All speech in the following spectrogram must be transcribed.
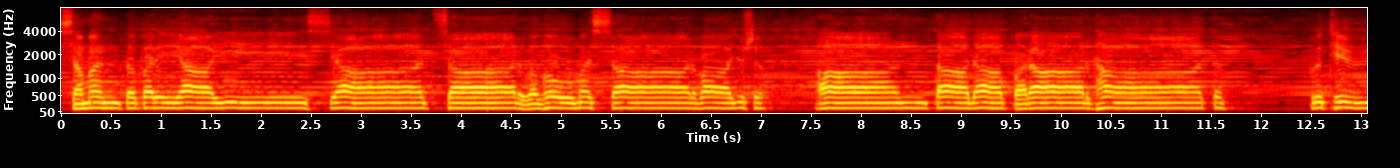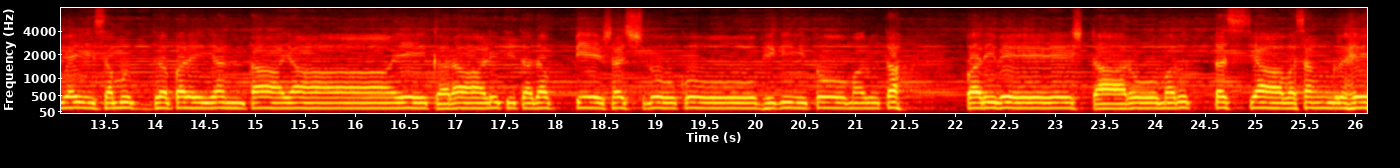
समन्तपर्यायी स्यात् सार्वभौमः सार्वायुष आन्तादापरार्धात् पृथिव्यै समुद्रपर्यन्ताया एकराळिति तदप्येष श्लोकोऽभिगीतो मरुतः परिवेष्टारो मरुत्तस्यावसङ्गृहे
